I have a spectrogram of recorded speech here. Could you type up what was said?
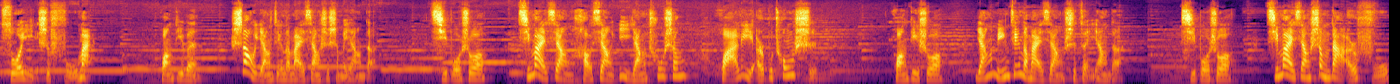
所以是浮脉。皇帝问：少阳经的脉象是什么样的？岐伯说：其脉象好像一阳初生。华丽而不充实。皇帝说：“阳明经的脉象是怎样的？”岐伯说：“其脉象盛大而浮。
